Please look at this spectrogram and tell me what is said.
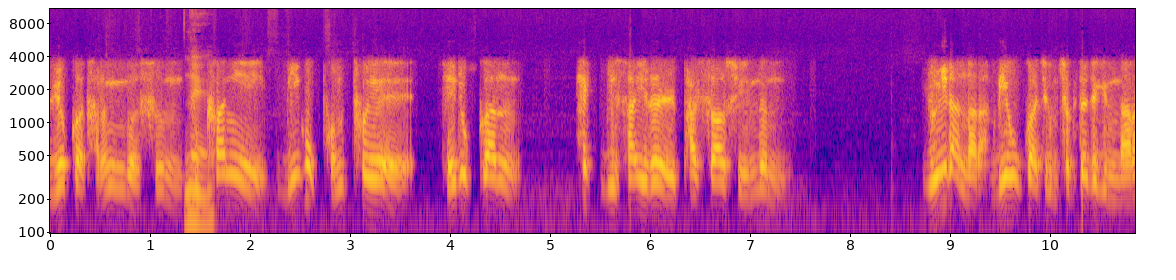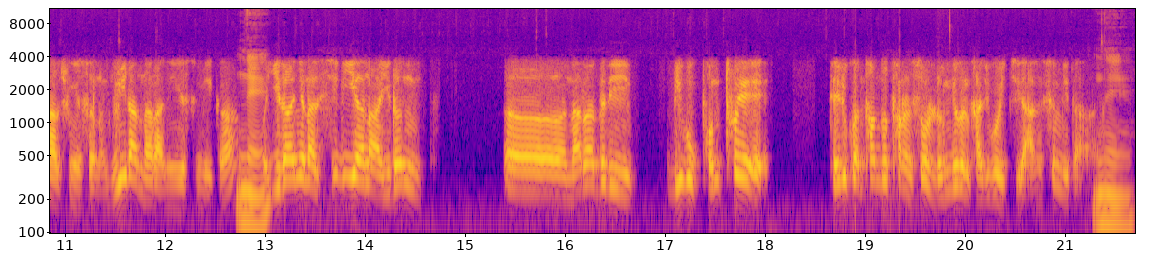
위협과 다른 것은 네. 북한이 미국 본토에 대륙간 핵 미사일을 발사할 수 있는 유일한 나라, 미국과 지금 적대적인 나라 중에서는 유일한 나라 아니겠습니까? 네. 뭐 이란이나 시리아나 이런 어 나라들이 미국 본토에 대륙간 탄도탄을 쏠 능력을 가지고 있지 않습니다. 네.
